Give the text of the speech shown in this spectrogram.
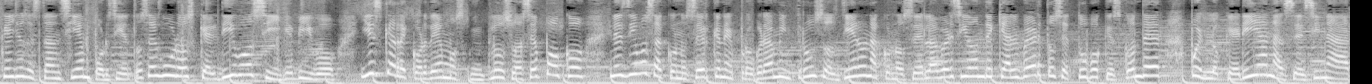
que ellos están 100% seguros que el divo sigue vivo. Y es que recordemos que incluso hace poco les dimos a conocer que en el programa Intrusos dieron a conocer la versión de que Alberto se tuvo que esconder pues lo querían asesinar.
